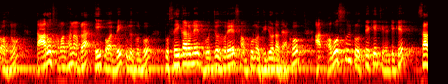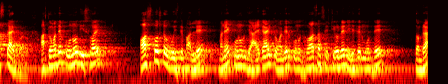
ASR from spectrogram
প্রশ্ন, তারও সমাধান আমরা এই পর্বেই তুলে ধরবো। তো সেই কারণে ধৈর্য ধরে সম্পূর্ণ ভিডিওটা দেখো, আর অবশ্যই প্রত্যেকে চ্যানেলটিকে সাবস্ক্রাইব করো। আর তোমাদের কোনো বিষয় অস্পষ্ট বুঝতে পারলে মানে কোনো জায়গায় তোমাদের কোনো ধোয়াশা সৃষ্টি হলে নিজেদের মধ্যে তোমরা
